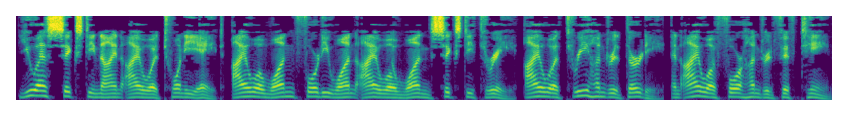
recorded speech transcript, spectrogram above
US 69 Iowa 28, Iowa 141 Iowa 163, Iowa 330, and Iowa 415.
